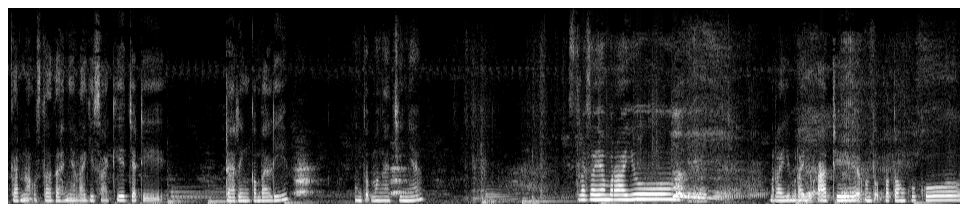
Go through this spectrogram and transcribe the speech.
karena ustazahnya lagi sakit jadi daring kembali untuk mengajinya. Setelah saya merayu merayu-merayu adik untuk potong kuku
